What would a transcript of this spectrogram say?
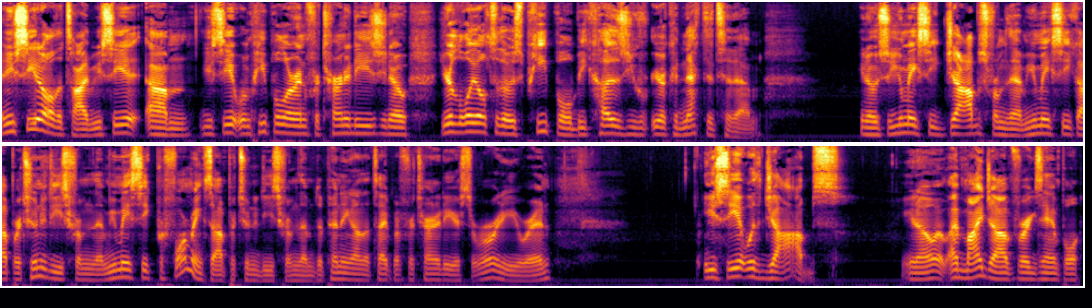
And you see it all the time. You see it um, you see it when people are in fraternities, you know, you're loyal to those people because you you're connected to them. You know, so you may seek jobs from them, you may seek opportunities from them, you may seek performance opportunities from them depending on the type of fraternity or sorority you were in. You see it with jobs. You know, at my job, for example,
